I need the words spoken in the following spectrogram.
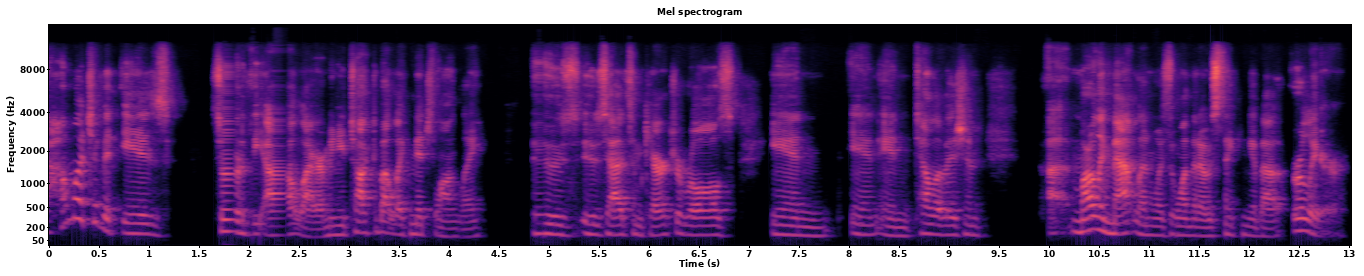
how much of it is sort of the outlier? I mean, you talked about like Mitch Longley, who's who's had some character roles in in in television. Uh, Marlee Matlin was the one that I was thinking about earlier.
